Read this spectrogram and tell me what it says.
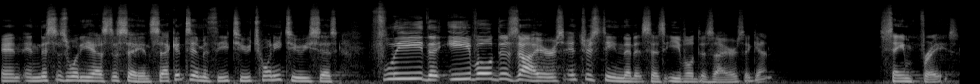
And, and this is what he has to say in 2 Timothy 2.22. He says, flee the evil desires. Interesting that it says evil desires again. Same phrase.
